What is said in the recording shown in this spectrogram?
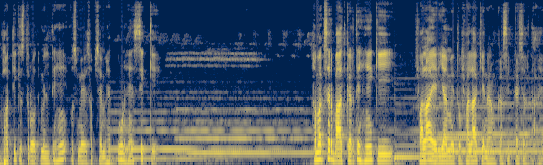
भौतिक स्रोत मिलते हैं, उसमें सबसे महत्वपूर्ण है सिक्के। हम अक्सर बात करते हैं कि फला एरिया में तो फला के नाम का सिक्का चलता है।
